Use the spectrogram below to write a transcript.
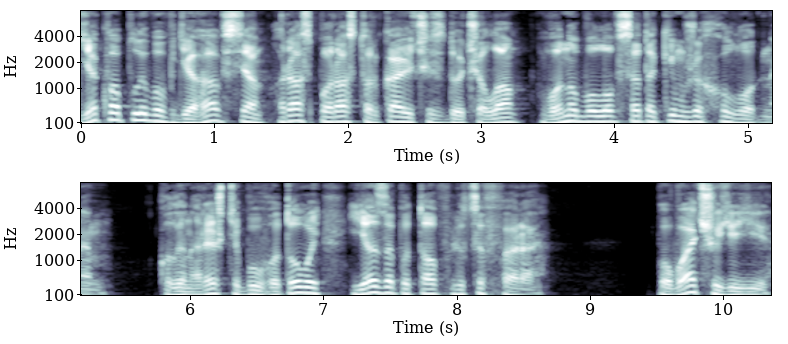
Я квапливо вдягався, раз по раз торкаючись до чола, воно було все таким же холодним. Коли нарешті був готовий, я запитав Люцифера Побачу її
